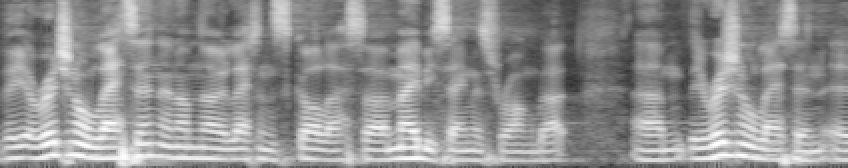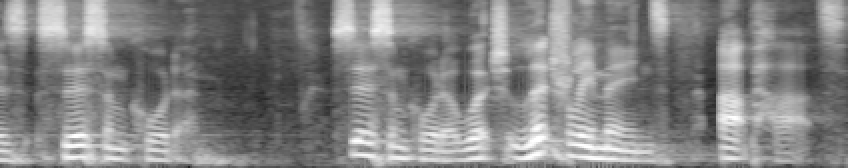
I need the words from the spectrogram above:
The original Latin, and I'm no Latin scholar, so I may be saying this wrong, but um, the original Latin is sursum corda. Sursum corda, which literally means up hearts.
